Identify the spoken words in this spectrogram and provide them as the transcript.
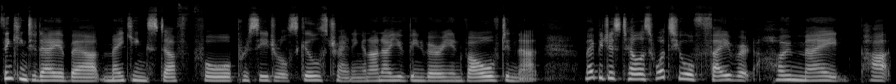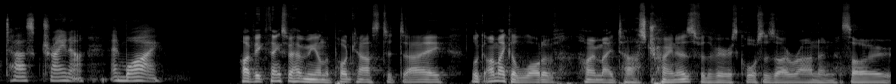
Thinking today about making stuff for procedural skills training, and I know you've been very involved in that. Maybe just tell us what's your favourite homemade part task trainer and why? Hi, Vic. Thanks for having me on the podcast today. Look, I make a lot of homemade task trainers for the various courses I run, and so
